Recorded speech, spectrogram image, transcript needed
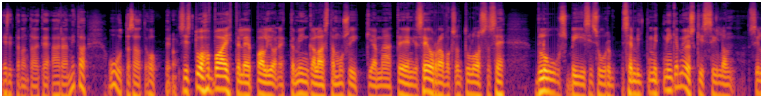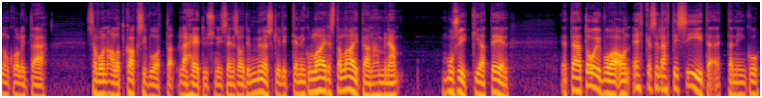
esittävän taiteen äärää, mitä uutta sä oot oppinut? Siis tuohon vaihtelee paljon, että minkälaista musiikkia mä teen ja seuraavaksi on tulossa se blues-biisi, suuri, se minkä myöskin silloin, silloin kun oli tämä Savon Alot kaksi vuotta lähetys, niin sen soitin myöskin. Eli niin kuin laidasta laitaanhan minä musiikkia teen. Ja tämä toivoa on, ehkä se lähti siitä, että niin kuin,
